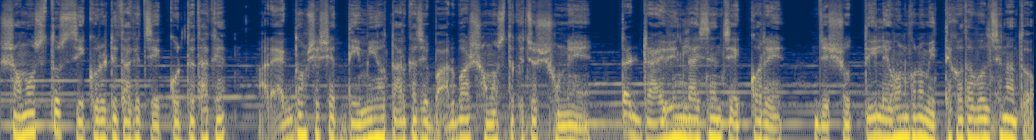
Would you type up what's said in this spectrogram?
সমস্ত সিকিউরিটি তাকে চেক করতে থাকে আর একদম শেষে তিমিও তার কাছে বারবার সমস্ত কিছু শুনে তার ড্রাইভিং লাইসেন্স চেক করে যে সত্যিই লেবন কোনো মিথ্যে কথা বলছে না তো।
